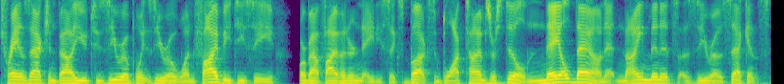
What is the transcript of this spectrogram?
transaction value to 0.015 BTC or about 586 bucks. And block times are still nailed down at 9 minutes 0 seconds.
